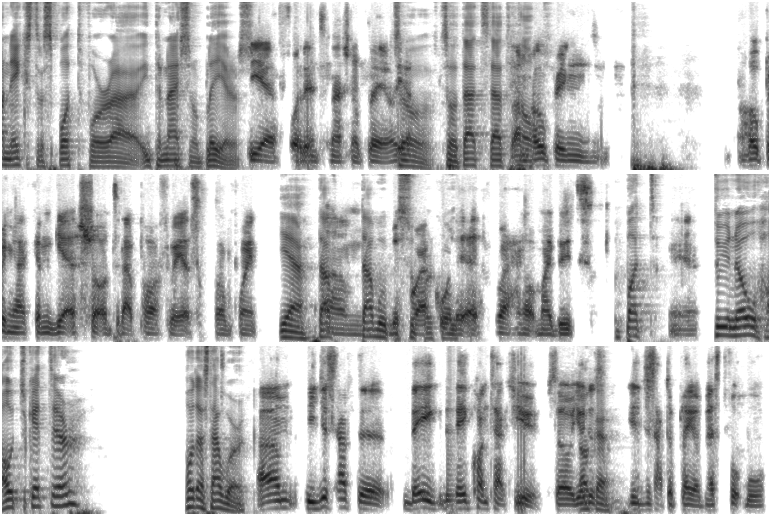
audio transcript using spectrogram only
one extra spot for uh, international players. Yeah, for the international player. So so that's that. I'm hoping hoping I can get a shot onto that pathway at some point. Yeah, that um, that would be super I call cool. it where I hang up my boots. But yeah. do you know how to get there? How does that work? Um, you just have to they they contact you, so you okay. just you just have to play your best football,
